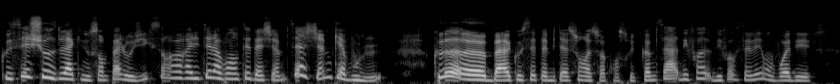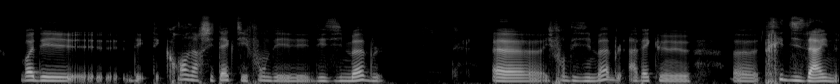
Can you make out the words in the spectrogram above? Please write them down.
que ces choses-là qui nous semblent pas logiques, c'est en réalité la volonté d'Hachem. C'est Hachem qui a voulu que, euh, bah, que cette habitation soit construite comme ça. Des fois, des fois, vous savez, on voit des, on voit des, des, grands architectes, ils font des, des immeubles euh, ils font des immeubles avec euh, euh, très design.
